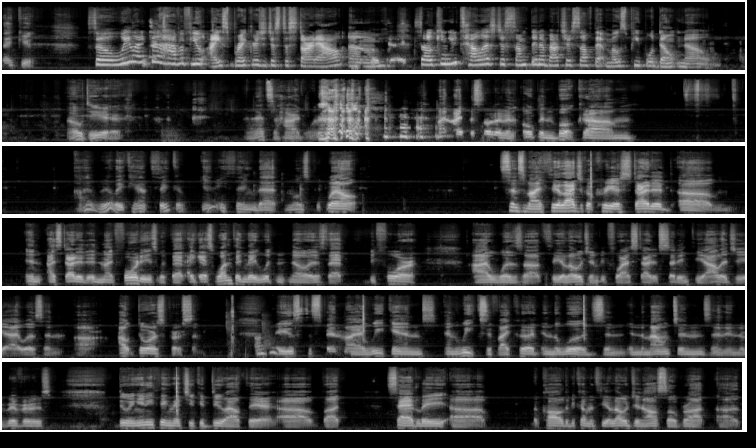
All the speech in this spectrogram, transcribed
Thank you. So we like to have a few icebreakers just to start out. Um, okay. So can you tell us just something about yourself that most people don't know? Oh dear, that's a hard one. My life is sort of an open book. Um, I really can't think of anything that most people. Well, since my theological career started. Um, and I started in my 40s with that. I guess one thing they wouldn't know is that before I was a theologian, before I started studying theology, I was an uh, outdoors person. Mm-hmm. I used to spend my weekends and weeks, if I could, in the woods and in the mountains and in the rivers, doing anything that you could do out there. Uh, but sadly, uh, the call to become a theologian also brought uh,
